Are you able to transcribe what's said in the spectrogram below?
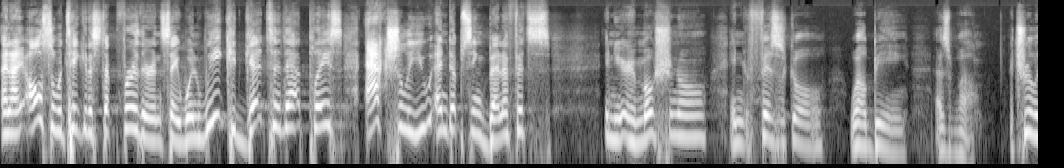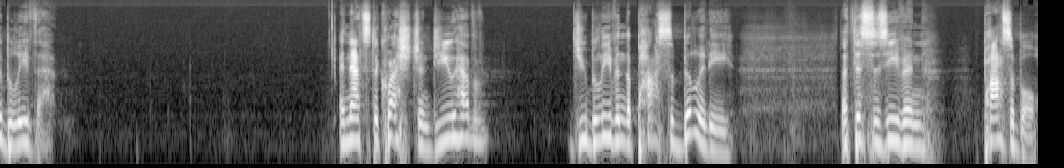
And I also would take it a step further and say when we could get to that place, actually, you end up seeing benefits in your emotional and your physical well being as well. I truly believe that. And that's the question do you have, do you believe in the possibility that this is even possible?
